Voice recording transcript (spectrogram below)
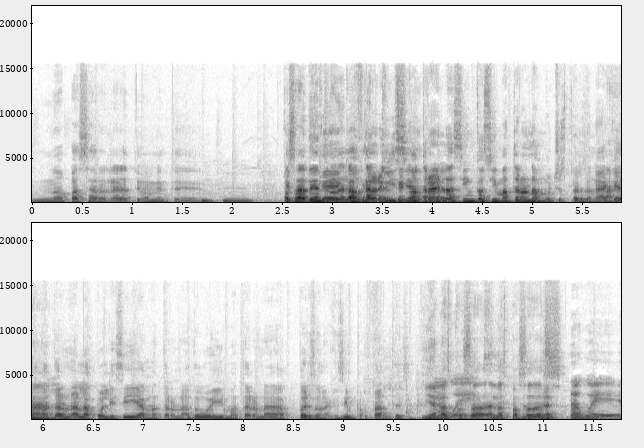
no pasa relativamente o sea dentro que de la contrario, franquicia Que contrario a las cinco sí mataron a muchos personajes. Ajá. Mataron a la policía, mataron a Dewey, mataron a personajes importantes. y en las en las pasadas Ah, güey.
